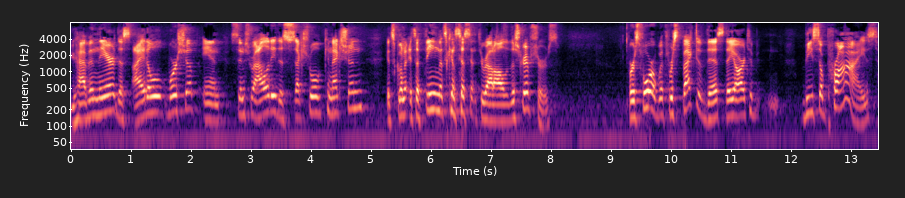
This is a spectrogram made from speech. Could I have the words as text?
you have in there this idol worship and sensuality, this sexual connection? It's, going to, it's a theme that's consistent throughout all of the scriptures. Verse 4 With respect of this, they are to be surprised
